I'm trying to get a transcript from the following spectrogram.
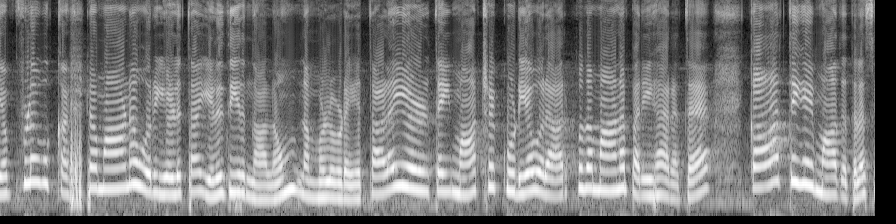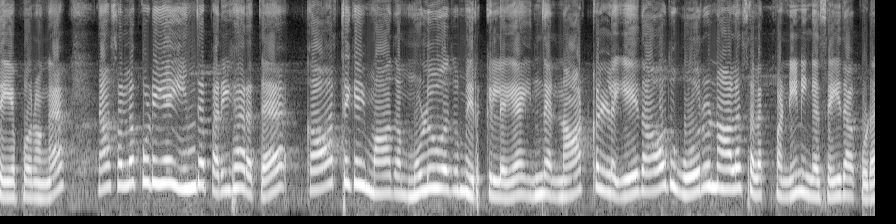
எவ்வளவு கஷ்டமான ஒரு எழுத்தாக எழுதியிருந்தாலும் நம்மளுடைய தலையெழுத்தை மாற்றக்கூடிய ஒரு அற்புதமான பரிகாரத்தை கார்த்திகை மாதத்தில் செய்ய போகிறோங்க நான் சொல்லக்கூடிய இந்த பரிகாரத்தை கார்த்திகை மாதம் முழுவதும் இருக்கு இல்லையா இந்த நாட்களில் ஏதாவது ஒரு நாளை செலக்ட் பண்ணி நீங்கள் செய்தால் கூட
